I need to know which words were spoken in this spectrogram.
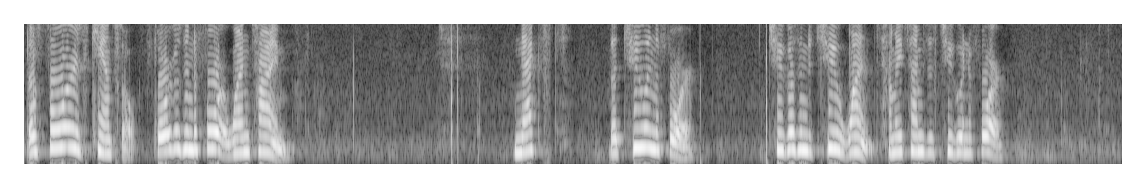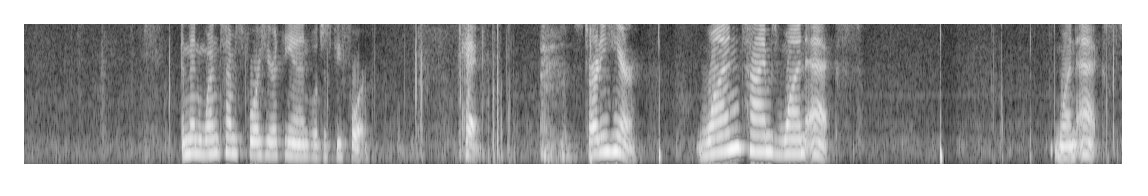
The fours cancel. Four goes into four one time. Next, the two and the four. Two goes into two once. How many times does two go into four? And then one times four here at the end will just be four. Okay, starting here. One times one x. One x.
